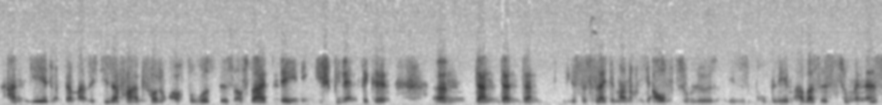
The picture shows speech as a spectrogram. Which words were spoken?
angeht und wenn man sich dieser Verantwortung auch bewusst ist auf Seiten derjenigen, die Spiele entwickeln, ähm, dann, dann, dann ist es vielleicht immer noch nicht aufzulösen, dieses Problem. Aber es ist zumindest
